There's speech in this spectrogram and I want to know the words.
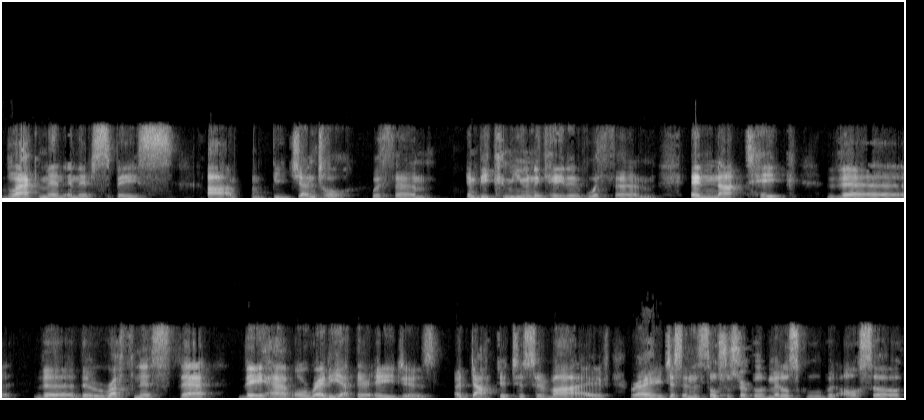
black men in their space um, be gentle with them and be communicative with them and not take the the the roughness that they have already at their ages adopted to survive right? Just in the social circle of middle school but also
